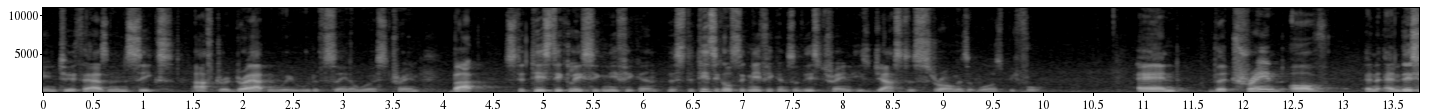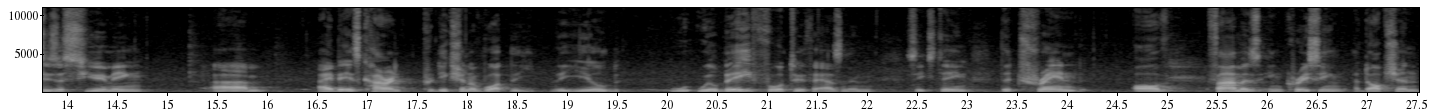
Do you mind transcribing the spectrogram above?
in 2006 after a drought and we would have seen a worse trend. But statistically significant, the statistical significance of this trend is just as strong as it was before. And the trend of, and, and this is assuming um, ABARES current prediction of what the, the yield will be for 2016, the trend of farmers increasing adoption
